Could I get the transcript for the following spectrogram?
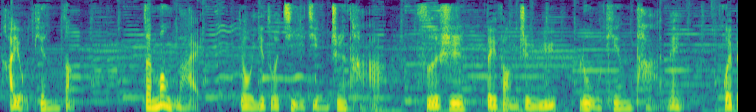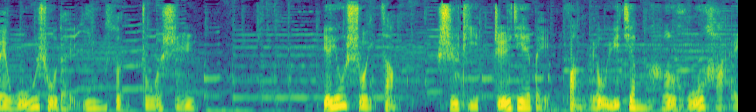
还有天葬。在孟买，有一座寂静之塔，死尸被放置于露天塔内，会被无数的鹰隼啄食。也有水葬，尸体直接被放流于江河湖海。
